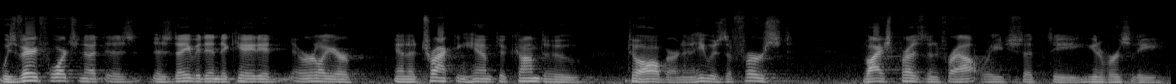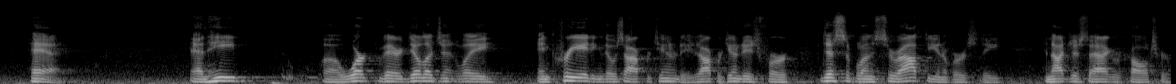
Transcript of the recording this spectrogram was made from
was very fortunate, as, as David indicated earlier, in attracting him to come to, to Auburn. And he was the first vice president for outreach that the university had. And he uh, worked very diligently in creating those opportunities, opportunities for disciplines throughout the university, and not just agriculture,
